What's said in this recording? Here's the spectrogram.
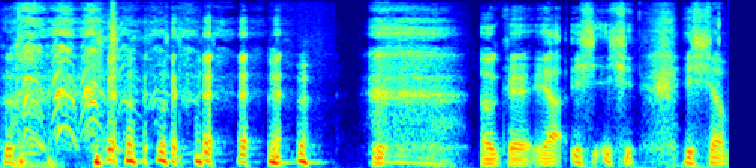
Okay, ja, ich, ich, ich hab,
